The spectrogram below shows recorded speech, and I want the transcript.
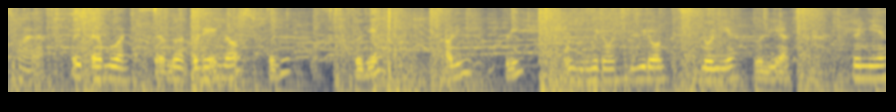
ชิบหายแล้วเฮ้ยเติมด่วนเติมด่วนตัวนี้เองเนาะตัวนี้ ตัวนี้เอาดิตัวนี้โอ้ยยิงไม่โดนยิงไม่โดนโดนเนี้ยโดนเนี้ยโดนเนี้ย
